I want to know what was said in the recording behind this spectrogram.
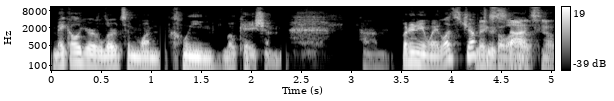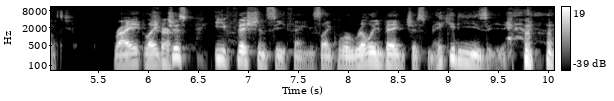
make all your alerts in one clean location? Um, but anyway, let's jump Makes to a lot of sense. Right? Like Sure. just efficiency things. Like we're really big, just make it easy. all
